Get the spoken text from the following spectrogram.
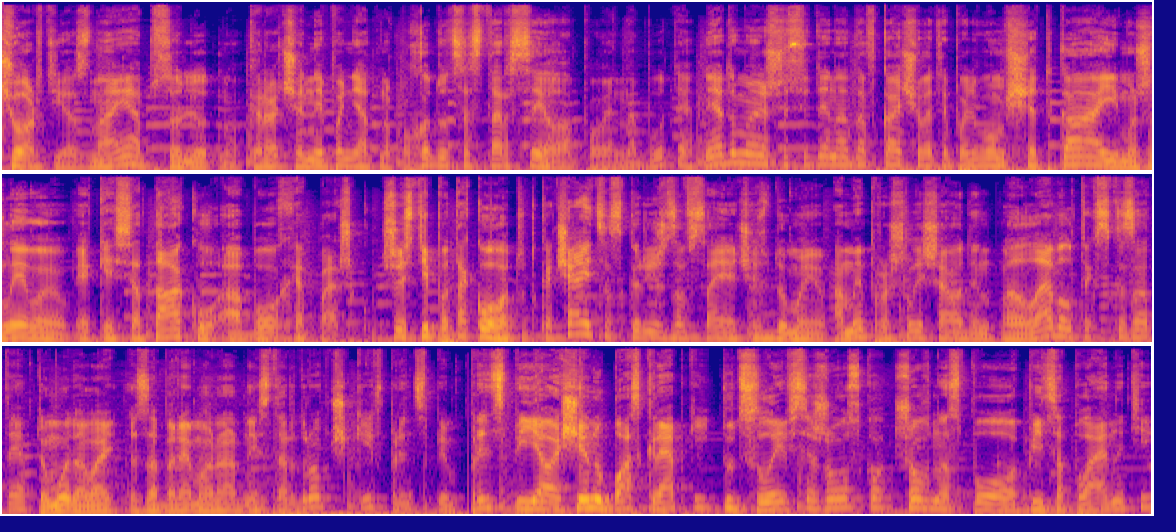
чорт його знає абсолютно. Коротше, непонятно. Походу, це старсила повинна бути. Ну, я думаю, що сюди треба вкачувати по-любому щитка і, можливо, якусь атаку або хпшку. Щось типу такого тут качається, скоріш за все, я щось думаю. А ми пройшли ще один левел, так сказати. Тому давай заберемо рарний стардропчик. І в принципі, в принципі, я ще ну бас крепкий. Тут слився жорстко. Що в нас по Pizza Planet?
